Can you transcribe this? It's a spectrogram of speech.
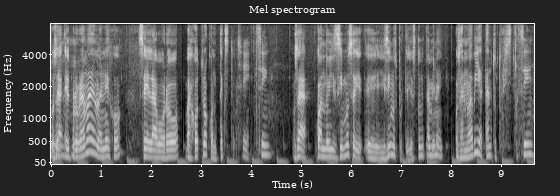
O sea, el programa de manejo se elaboró bajo otro contexto. Sí. Sí, O sea, cuando hicimos, eh, eh, hicimos, porque yo estuve también ahí, o sea, no había tanto turista. sí.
